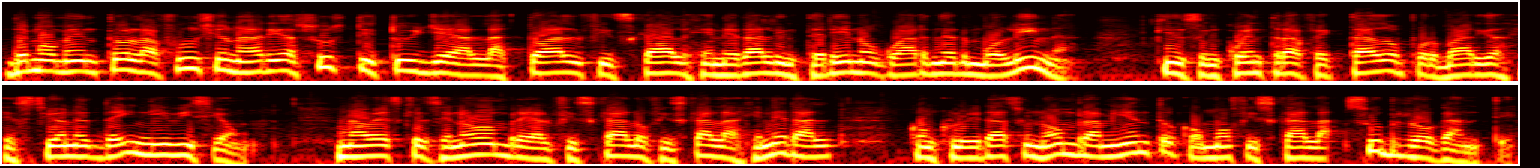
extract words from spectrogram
De momento, la funcionaria sustituye al actual fiscal general interino Warner Molina, quien se encuentra afectado por varias gestiones de inhibición. Una vez que se nombre al fiscal o fiscala general, concluirá su nombramiento como fiscala subrogante.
